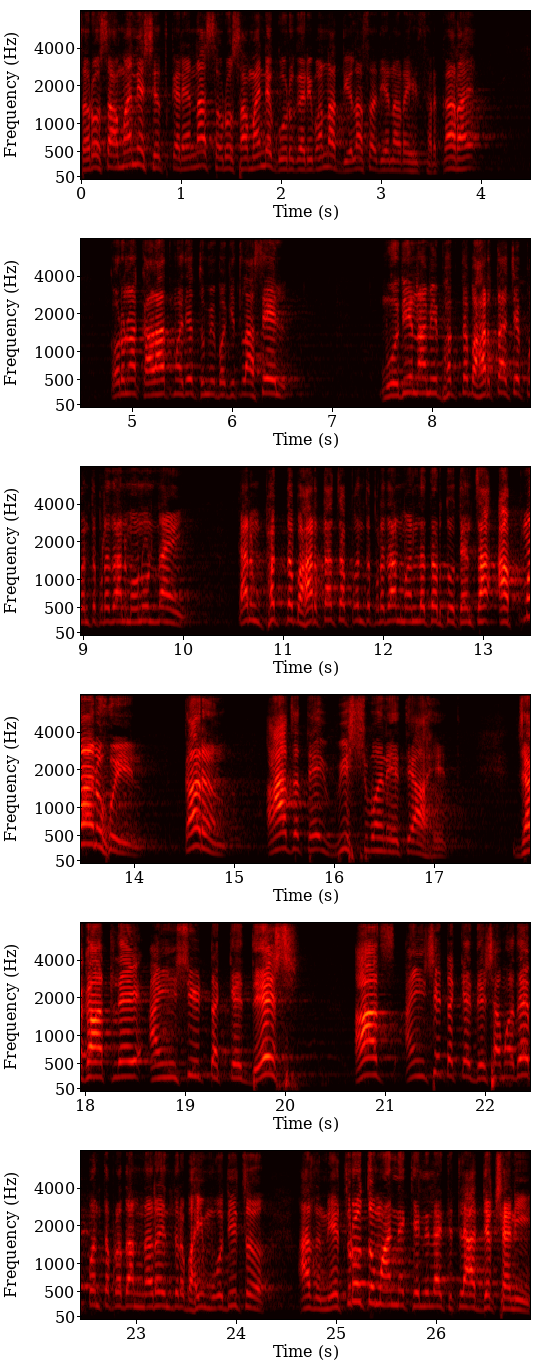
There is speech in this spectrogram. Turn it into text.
सर्वसामान्य शेतकऱ्यांना सर्वसामान्य गोरगरिबांना दिलासा देणारं हे सरकार आहे. कोरोना काळात मध्ये तुम्ही बघितलं असेल मोदींना मी फक्त भारताचे पंतप्रधान म्हणून नाही कारण फक्त भारताचा पंतप्रधान म्हणलं तर तो त्यांचा अपमान होईल. कारण आज ते विश्वनेते आहेत. जगातले ऐंशी टक्के देश आज ऐंशी टक्के देशामध्ये पंतप्रधान नरेंद्रभाई मोदीचं आज नेतृत्व मान्य केलेलं आहे तिथल्या अध्यक्षांनी.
